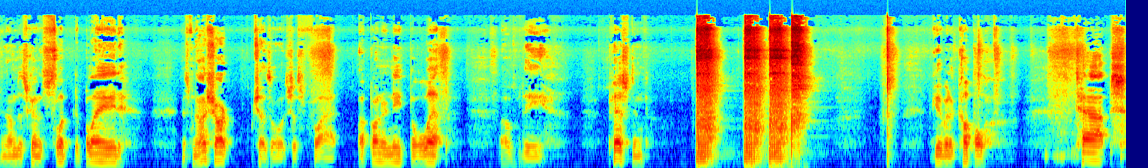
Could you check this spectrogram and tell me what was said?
And I'm just gonna slip the blade. It's not a sharp chisel. It's just flat up underneath the lip of the piston. Give it a couple taps.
